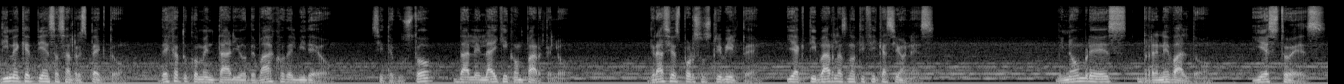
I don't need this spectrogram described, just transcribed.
Dime qué piensas al respecto. Deja tu comentario debajo del video. Si te gustó, dale like y compártelo. Gracias por suscribirte y activar las notificaciones. Mi nombre es René Baldo y esto es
